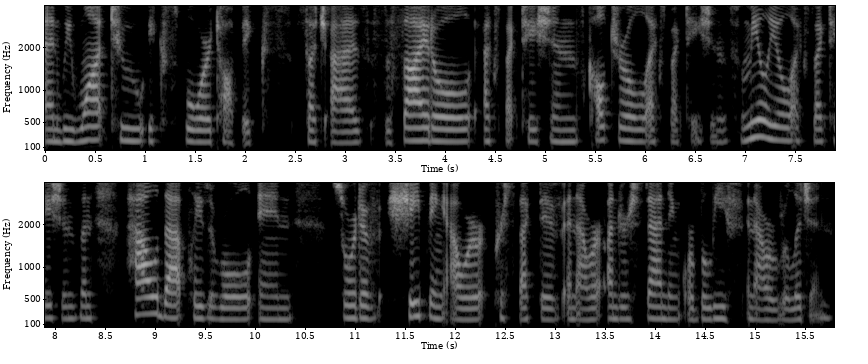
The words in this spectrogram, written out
And we want to explore topics such as societal expectations, cultural expectations, familial expectations, and how that plays a role in sort of shaping our perspective and our understanding or belief in our religion.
